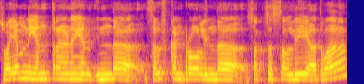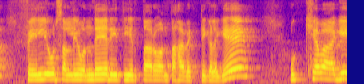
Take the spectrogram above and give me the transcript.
ಸ್ವಯಂ ನಿಯಂತ್ರಣೆಯಿಂದ ಸೆಲ್ಫ್ ಕಂಟ್ರೋಲಿಂದ ಸಕ್ಸಸ್ಸಲ್ಲಿ ಅಥವಾ ಫೇಲ್ಯೂರ್ಸಲ್ಲಿ ಒಂದೇ ರೀತಿ ಇರ್ತಾರೋ ಅಂತಹ ವ್ಯಕ್ತಿಗಳಿಗೆ ಮುಖ್ಯವಾಗಿ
